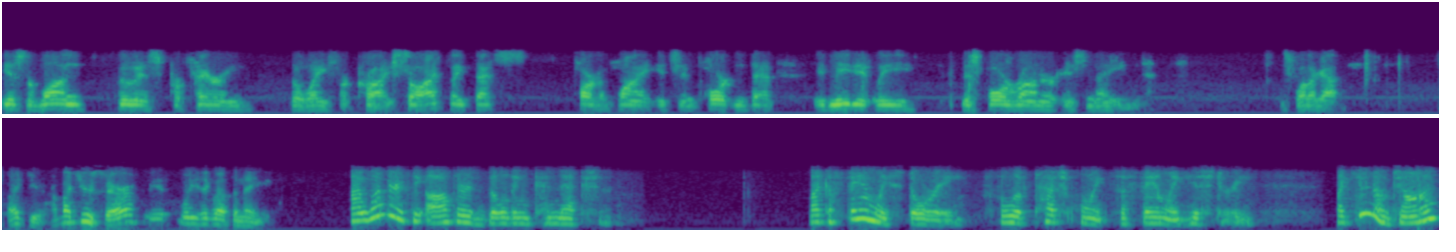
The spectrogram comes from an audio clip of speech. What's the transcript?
is the one who is preparing the way for Christ. So I think that's part of why it's important that immediately this forerunner is named. That's what I got. Thank you. How about you, Sarah? What do you think about the naming? I wonder if the author is building connection, like a family story full of touch points of family history. Like you know, John,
